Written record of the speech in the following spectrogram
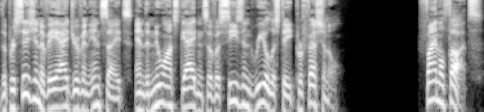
the precision of AI driven insights and the nuanced guidance of a seasoned real estate professional. Final thoughts.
